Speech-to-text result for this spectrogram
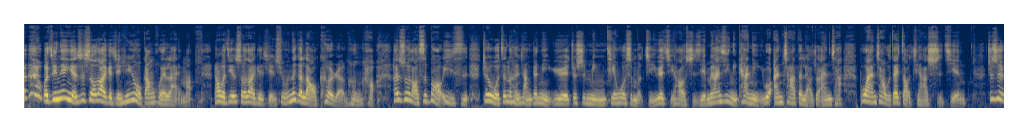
我今天也是收到一个简讯，因为我刚回来嘛。然后我今天收到一个简讯，那个老客人很好，他就说：“老师不好意思，就是我真的很想跟你约，就是明天或什么几月几号时间，没关系。你看你如果安插得了就安插，不安插我再找其他时间。就是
